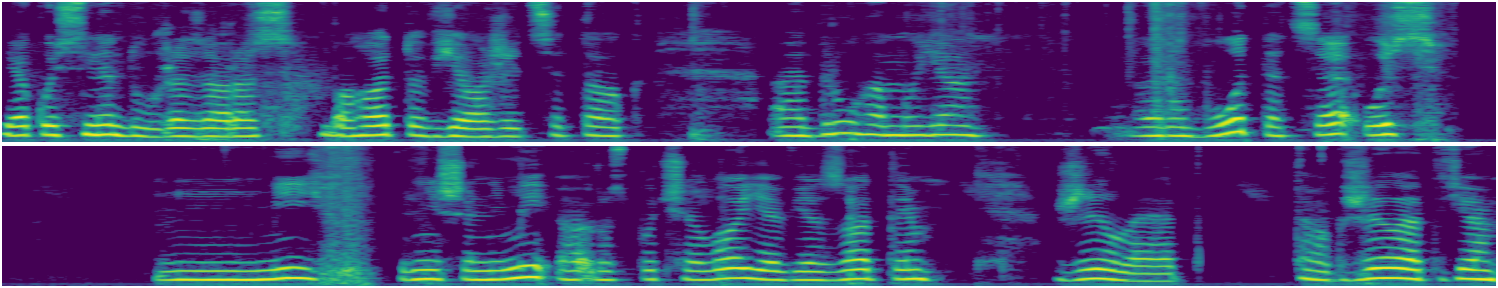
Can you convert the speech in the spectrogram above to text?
Якось не дуже зараз багато в'яжеться. Так, друга моя робота це ось мій, верніше не мій, а розпочала я в'язати жилет. Так, жилет я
